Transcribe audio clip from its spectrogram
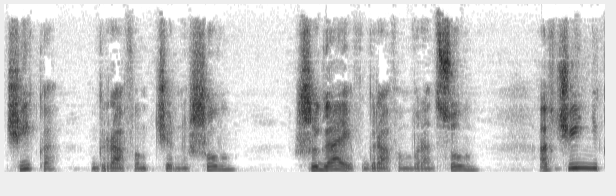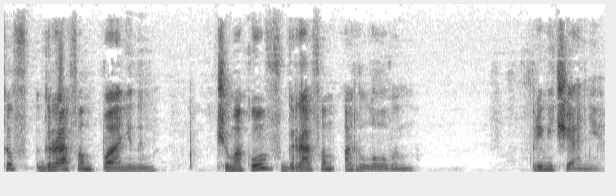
Чика — графом Чернышовым, Шигаев — графом Воронцовым, Овчинников — графом Паниным, Чумаков — графом Орловым. Примечание.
